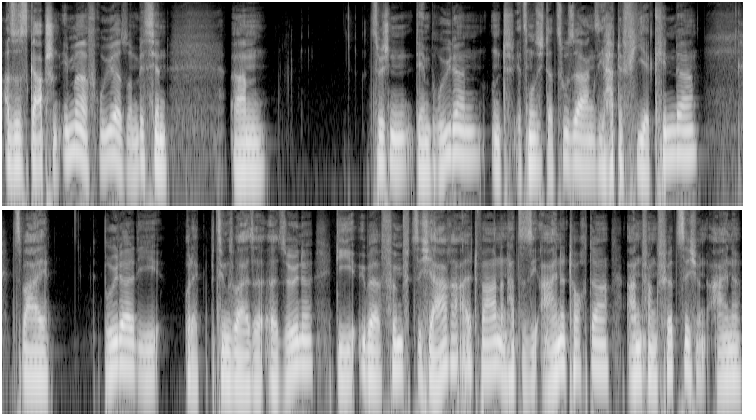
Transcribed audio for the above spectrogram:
Also es gab schon immer früher so ein bisschen ähm, zwischen den Brüdern und jetzt muss ich dazu sagen, sie hatte vier Kinder, zwei Brüder, die oder beziehungsweise äh, Söhne, die über 50 Jahre alt waren. Dann hatte sie eine Tochter Anfang 40 und eine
